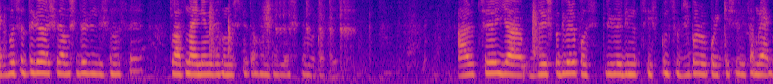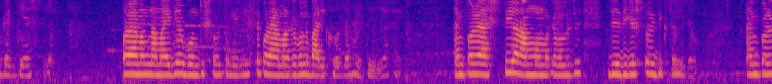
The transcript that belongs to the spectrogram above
এক বছর থেকে সাথে আমার সাথে রিলেশন আছে। ক্লাস নাইনে আমি যখন উঠছি, তখন থেকে সাথে আমার কথা আর হচ্ছে ইয়া, বৃহস্পতিবারের পঁচিশ তারিখের দিন হচ্ছে স্কুল ছুটির পর ওর পরীক্ষা শেষ হয়েছে, আমরা এক গাড়ি দিয়ে আসছিলাম। পরে আমাকে নামাই দিয়ে ওর বন্ধু সহ চলে গিয়েছে, পরে আমাকে বলে, বাড়ি খোঁজা বলতে দেখাই আমি পরে আসছি, আর আম্মু আমাকে বলে যে যেদিকে এসছো, ওই দিক চলে যাও। আমি পরে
